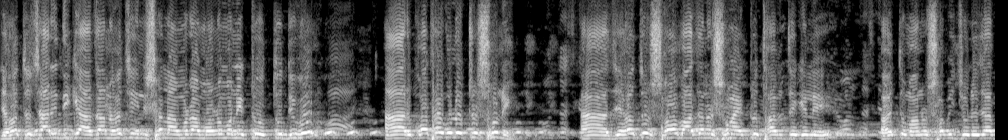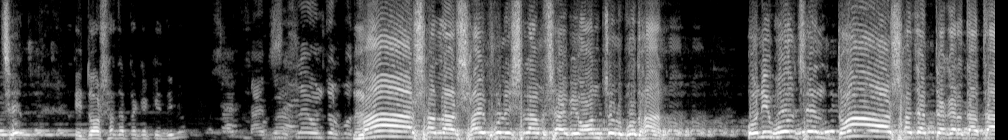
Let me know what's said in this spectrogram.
যেহেতু চারিদিকে আজান হচ্ছে ইনশাল্লাহ আমরা মনে মনে একটু উত্তর দিব। আর কথাগুলো একটু শুনি। হ্যাঁ যেহেতু সব আজানের সময় একটু থামতে গেলে হয়তো মানুষ সবই চলে যাচ্ছে। এই দশ হাজার টাকা কে দিল? মাশাল্লাহ সাইফুল ইসলাম সাহেব অঞ্চল প্রধান। উনি বলছেন, দশ হাজার টাকার দাতা,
